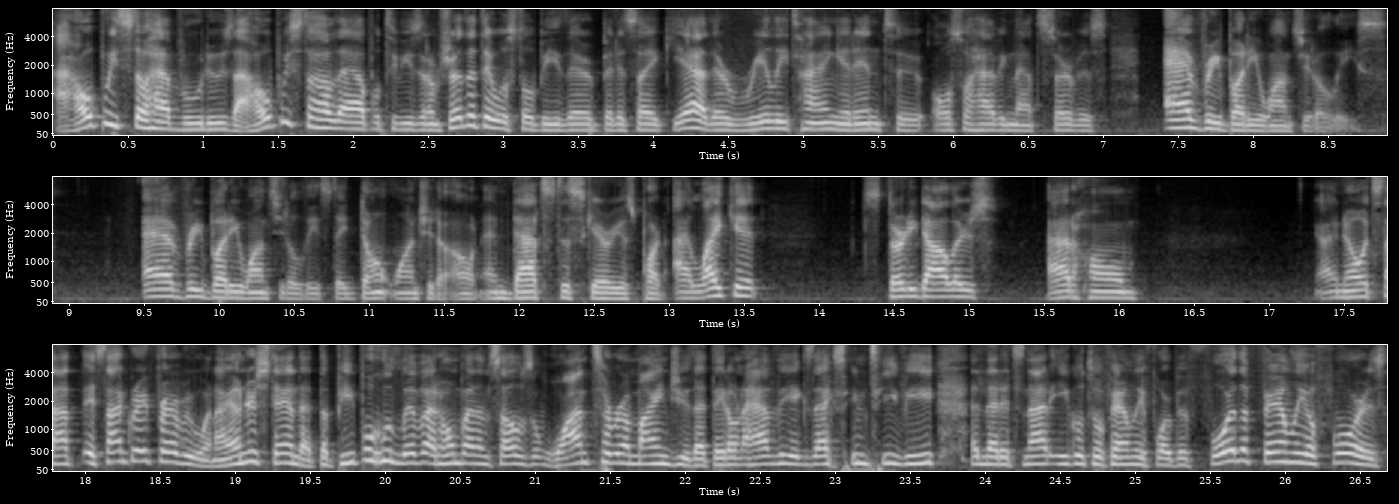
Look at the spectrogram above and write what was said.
I hope we still have Vudus. I hope we still have the Apple TVs, and I'm sure that they will still be there. But it's like, yeah, they're really tying it into also having that service. Everybody wants you to lease. Everybody wants you to lease. They don't want you to own, and that's the scariest part. I like it. It's thirty dollars at home. I know it's not it's not great for everyone. I understand that. The people who live at home by themselves want to remind you that they don't have the exact same TV and that it's not equal to a family of four. But for the family of fours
